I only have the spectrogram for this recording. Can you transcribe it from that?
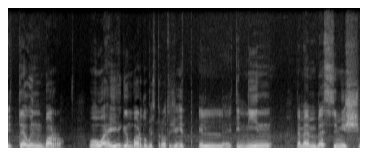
ال town بره. وهو هيهجم برضه باستراتيجية التنين تمام؟ بس مش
